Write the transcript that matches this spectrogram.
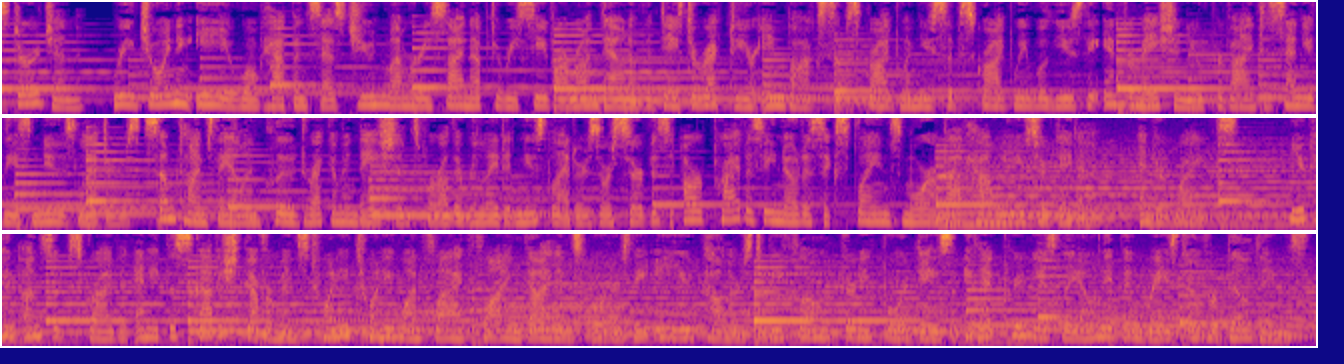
Sturgeon, rejoining EU won't happen says June Mummery sign up to receive our rundown of the days direct to your inbox. Subscribe. When you subscribe we will use the information you provide to send you these newsletters. Sometimes they'll include recommendations for other related newsletters or services our privacy notice explains more about how we use your data and your rights. You can unsubscribe at any. The Scottish Government's 2021 flag flying guidance orders the EU colours to be flown 34 days. It had previously only been raised over buildings,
